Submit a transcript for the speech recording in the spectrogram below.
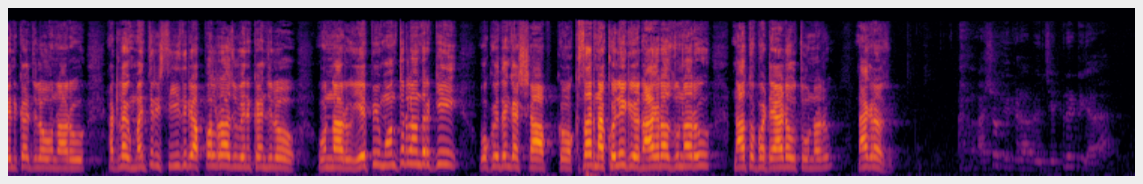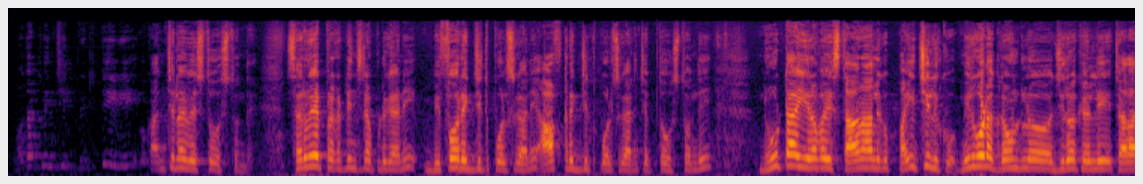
వెనుకంజిలో ఉన్నారు. అట్లాగే మంత్రి సీదిరి అప్పలరాజు వెనుకంజలో ఉన్నారు. ఏపీ మంత్రులందరికీ ఒక విధంగా షాప్ ఒకసారి నా కొలీగ్ నాగరాజు ఉన్నారు. నాతో పాటు యాడ్ అవుతున్నారు నాగరాజు అశోక్ ఇక్కడ మీరు చెప్పినట్టుగా మొదటి నుంచి బిగ్ టీవీ ఒక అంచనా వేస్తూ వస్తుంది. సర్వే ప్రకటించినప్పుడు కానీ బిఫోర్ ఎగ్జిట్ పోల్స్ కానీ ఆఫ్టర్ ఎగ్జిట్ పోల్స్ కానీ చెప్తూ వస్తుంది. నూట ఇరవై స్థానాలకు పైచిలుకు. మీరు కూడా గ్రౌండ్లో జీరోకి వెళ్ళి చాలా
